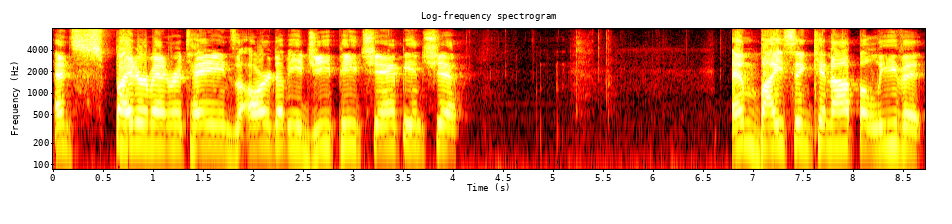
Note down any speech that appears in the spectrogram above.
and Spider-Man retains the RWGP Championship. M. Bison cannot believe it.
